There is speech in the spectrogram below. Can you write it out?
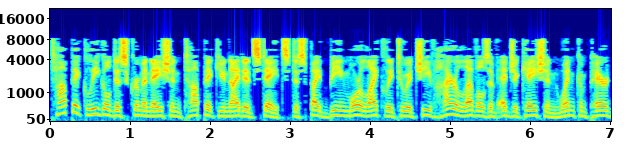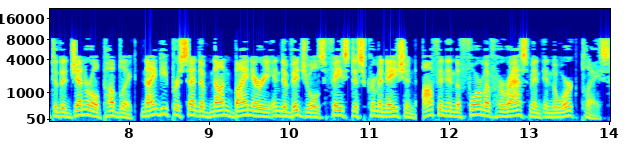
Topic legal discrimination Topic United States Despite being more likely to achieve higher levels of education when compared to the general public, 90% of non-binary individuals face discrimination, often in the form of harassment in the workplace.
